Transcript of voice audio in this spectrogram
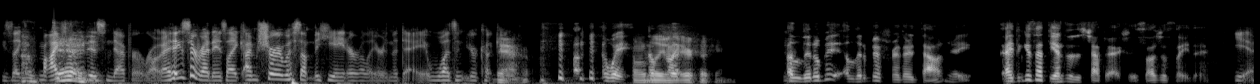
He's like, How "My food you." is never wrong." I think Sarene's like, "I'm sure it was something he ate earlier in the day. It wasn't your cooking." yeah, Uh, wait. No, totally but, not like, your cooking. a little bit. A little bit further down, right? I think it's at the end of this chapter actually. So I'll just lay there. Yeah.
